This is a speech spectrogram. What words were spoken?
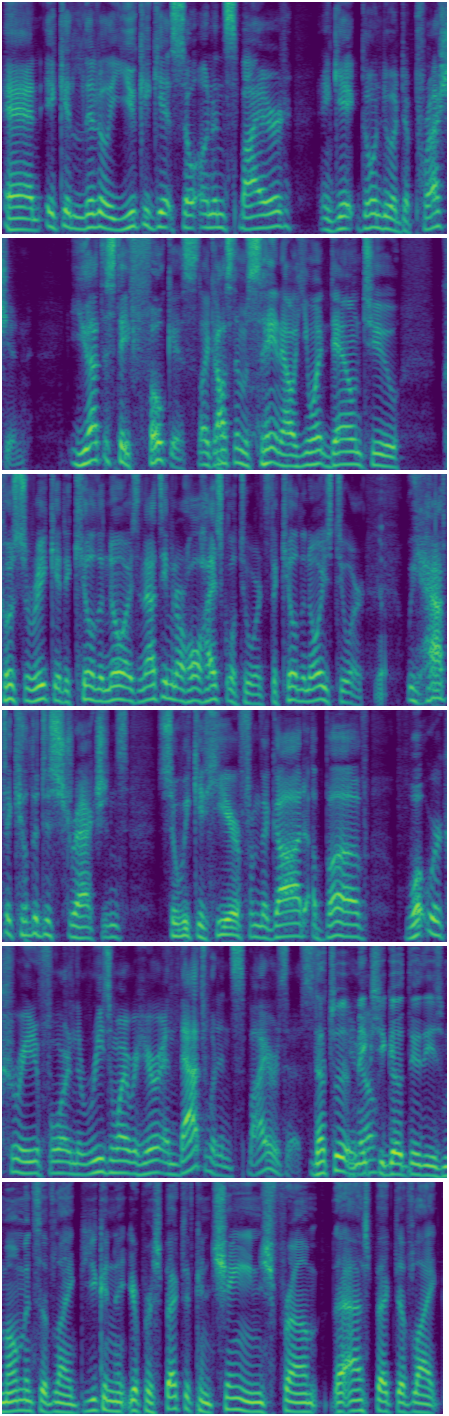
And it could literally, you could get so uninspired and get go into a depression. You have to stay focused. Like Austin was saying, how he went down to Costa Rica to kill the noise, and that's even our whole high school tour. It's the kill the noise tour. We have to kill the distractions so we could hear from the God above what we're created for and the reason why we're here, and that's what inspires us. That's what you makes know? you go through these moments of like you can your perspective can change from the aspect of like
